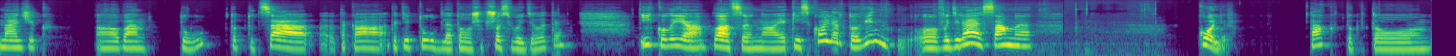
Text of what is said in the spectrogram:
Magic Pen Tool, тобто це е, така, такий тул для того, щоб щось виділити. І коли я клацаю на якийсь колір, то він виділяє саме колір. Так? Тобто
